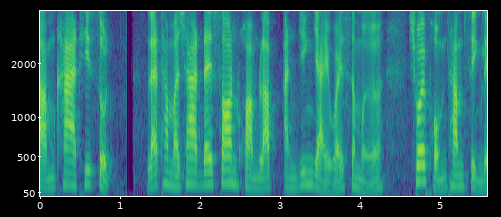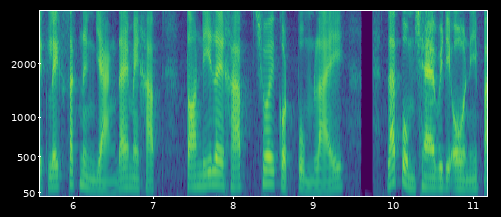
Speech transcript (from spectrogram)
ล้ำค่าที่สุด และธรรมชาติได้ซ่อนความลับอันยิ่งใหญ่ไว้เสมอ ช่วยผมทำสิ่งเล็กๆ สักหนึ่งอย่างได้ไหมครับ ตอนนี้เลยครับช่วยกดปุ่มไลค์และปุ่มแชร์วิดีโอนี้ไป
